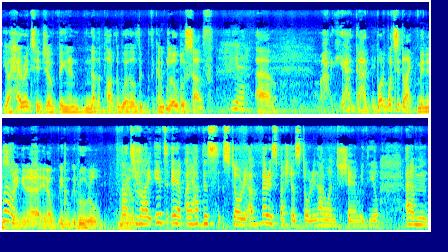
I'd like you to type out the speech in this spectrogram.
your heritage of being in another part of the world, the, the kind of global south. Yeah. Uh, yeah. What, what's it like ministering well, in a in a in rural that's right. It's. Uh, I have this story, a very special story that I want to share with you. Um,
